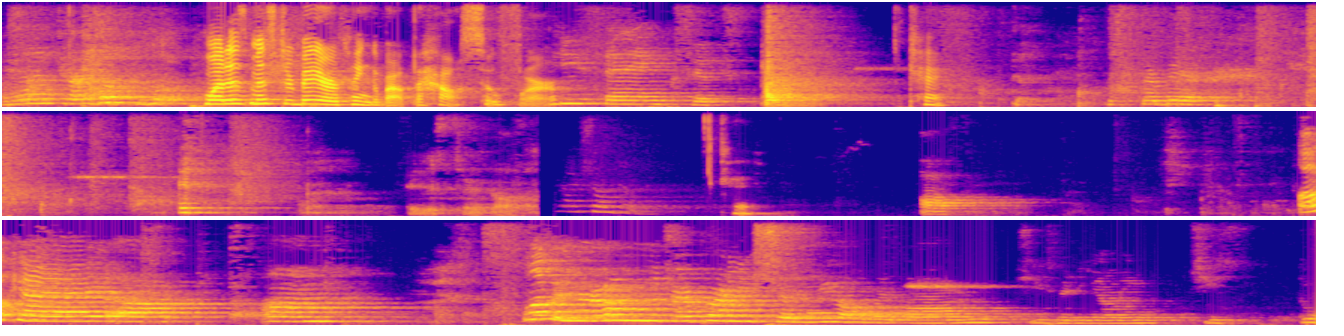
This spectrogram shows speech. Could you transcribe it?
And turn off What does Mr. Bear think about the house so far? He thinks it's good. Okay. Mr. Bear. I just turned Off. Okay, show you all my She's. So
